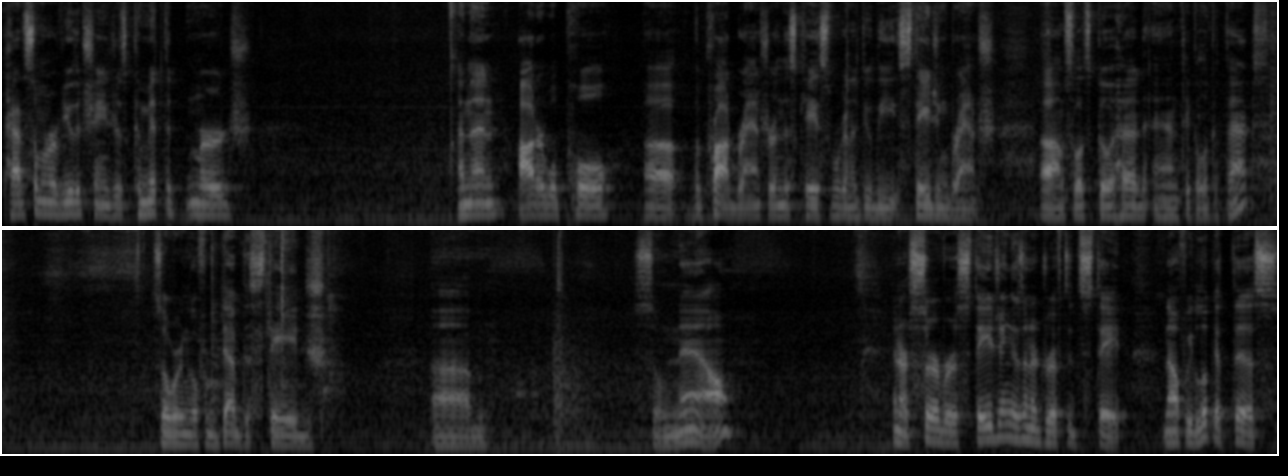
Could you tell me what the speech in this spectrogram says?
have someone review the changes, commit the merge, and then Otter will pull uh, the prod branch, or in this case, we're going to do the staging branch. Um, so let's go ahead and take a look at that. So we're going to go from dev to stage. Um, so now, in our servers, staging is in a drifted state. Now if we look at this,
